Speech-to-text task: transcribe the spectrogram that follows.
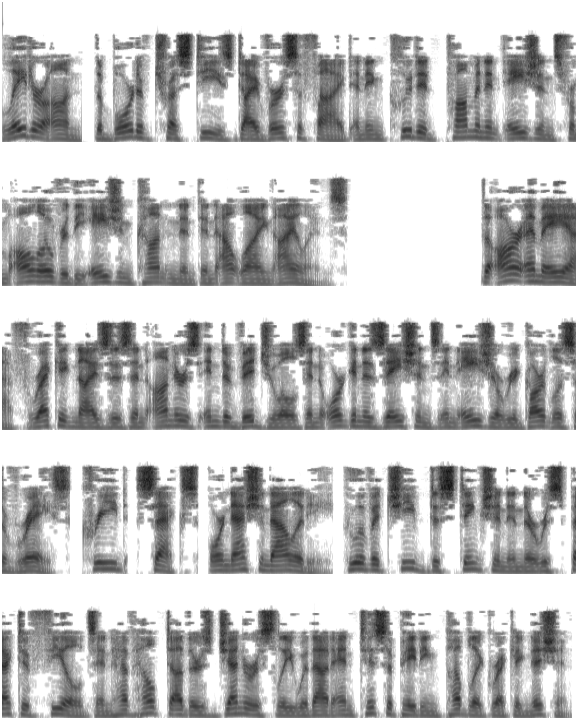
Later on, the Board of Trustees diversified and included prominent Asians from all over the Asian continent and outlying islands. The RMAF recognizes and honors individuals and organizations in Asia regardless of race, creed, sex, or nationality, who have achieved distinction in their respective fields and have helped others generously without anticipating public recognition.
